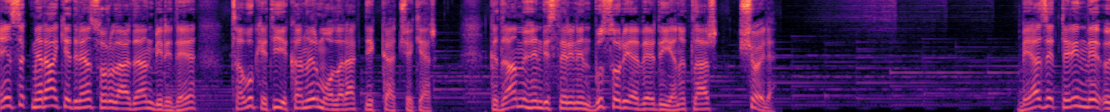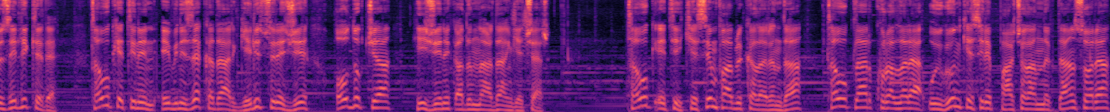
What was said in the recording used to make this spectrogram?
En sık merak edilen sorulardan biri de tavuk eti yıkanır mı olarak dikkat çeker. Gıda mühendislerinin bu soruya verdiği yanıtlar şöyle. Beyaz etlerin ve özellikle de tavuk etinin evinize kadar geri süreci oldukça hijyenik adımlardan geçer. Tavuk eti kesim fabrikalarında tavuklar kurallara uygun kesilip parçalandıktan sonra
